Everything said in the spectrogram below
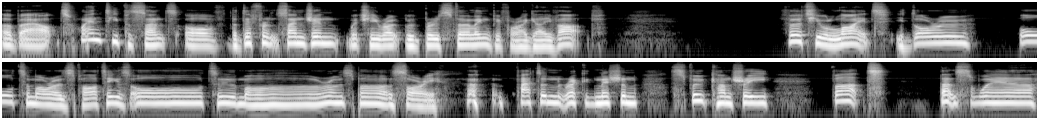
about 20% of The Difference Engine, which he wrote with Bruce Sterling before I gave up. Virtual Light, Idoru, All Tomorrow's Parties, All Tomorrow's Parties. Sorry, pattern recognition, spook country, but that's where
